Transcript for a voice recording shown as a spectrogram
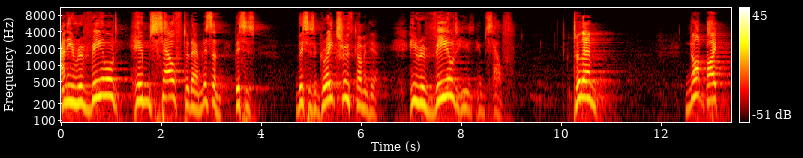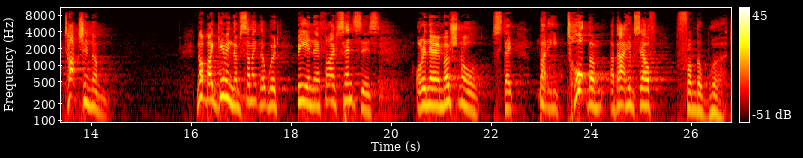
And he revealed himself to them. Listen, this is, this is a great truth coming here. He revealed his, himself to them, not by touching them, not by giving them something that would be in their five senses or in their emotional state, but he taught them about himself from the Word.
